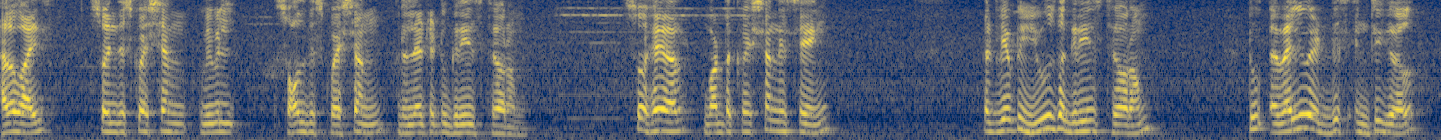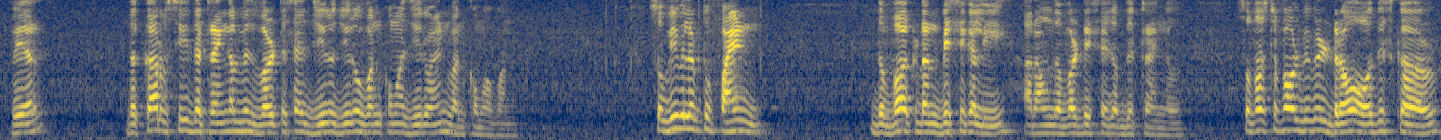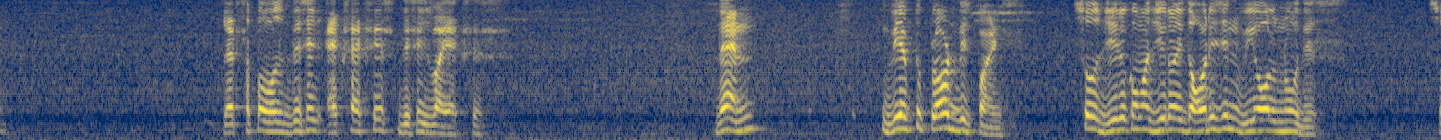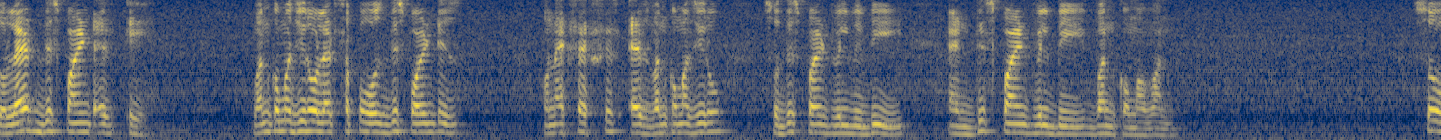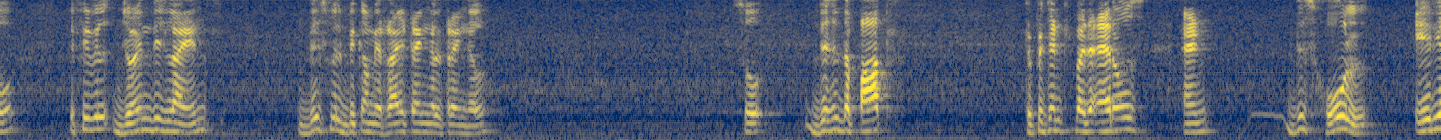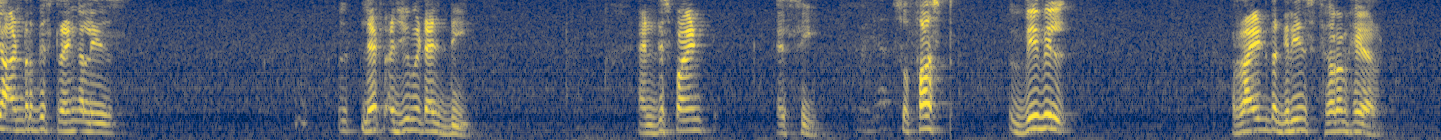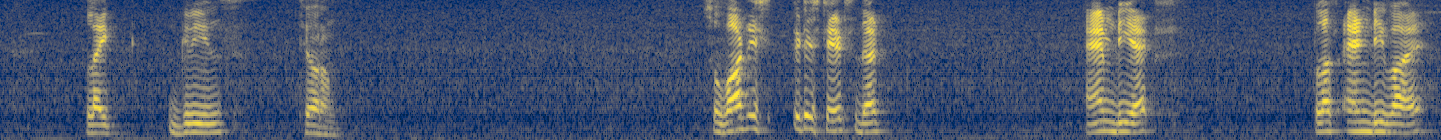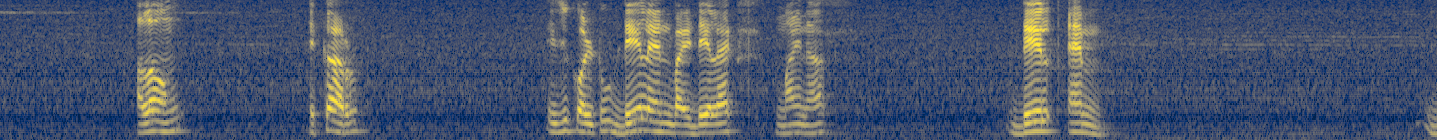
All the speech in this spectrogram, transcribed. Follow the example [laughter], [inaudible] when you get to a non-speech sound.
Hello guys, so in this question we will solve this question related to Green's theorem. So here what the question is saying that we have to use the Green's theorem to evaluate this integral where the curve sees the triangle with vertices 0 0 1 comma 0 and 1 comma 1. So we will have to find the work done basically around the vertices of the triangle. So first of all we will draw this curve let's suppose this is x axis this is y axis then we have to plot these points. So 0 comma 0 is the origin we all know this. So let this point as a. 1 comma 0 let's suppose this point is on x axis as 1 comma 0 so this point will be b and this point will be 1 comma 1 so if we will join these lines this will become a right angle triangle. So this is the path represented by the arrows and this whole area under this triangle is let's assume it as D and this point is C. So first we will write the Green's theorem here like Green's theorem. So what is it states that m dx plus n dy along a curve is equal to del n by del x minus del m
